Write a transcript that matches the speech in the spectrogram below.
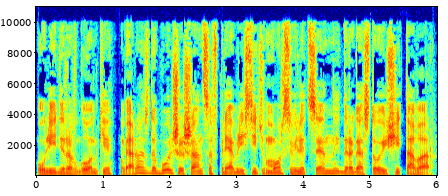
У лидеров гонки гораздо больше шансов приобрести в Морсвилле ценный дорогостоящий товар.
